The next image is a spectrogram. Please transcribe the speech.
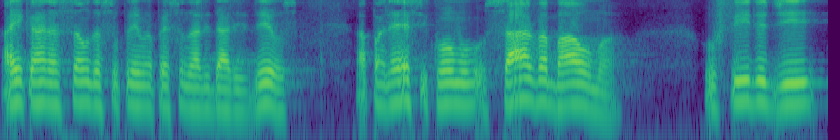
a encarnação da Suprema Personalidade de Deus aparece como Sarva Bauma, o filho de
